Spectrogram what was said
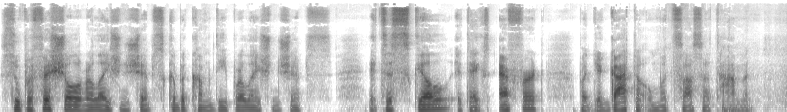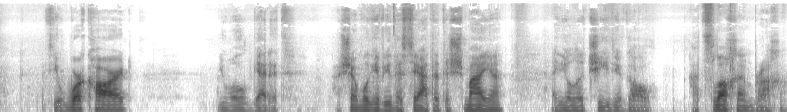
Superficial relationships could become deep relationships. It's a skill, it takes effort, but you got to umutsasa tamen. If you work hard, you will get it. Hashem will give you the siyata dishmaya, and you'll achieve your goal. Hatzlacha and bracha.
